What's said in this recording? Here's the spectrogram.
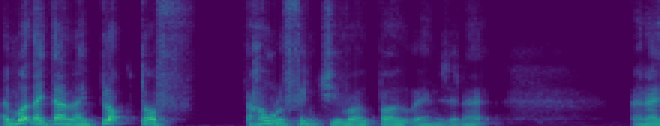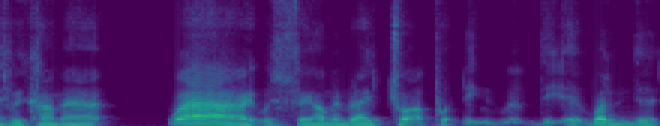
and what they done, they blocked off the whole of Finchley Road boat ends and that. And as we come out, wow, it was. I remember they tried to put the, the uh, one the,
